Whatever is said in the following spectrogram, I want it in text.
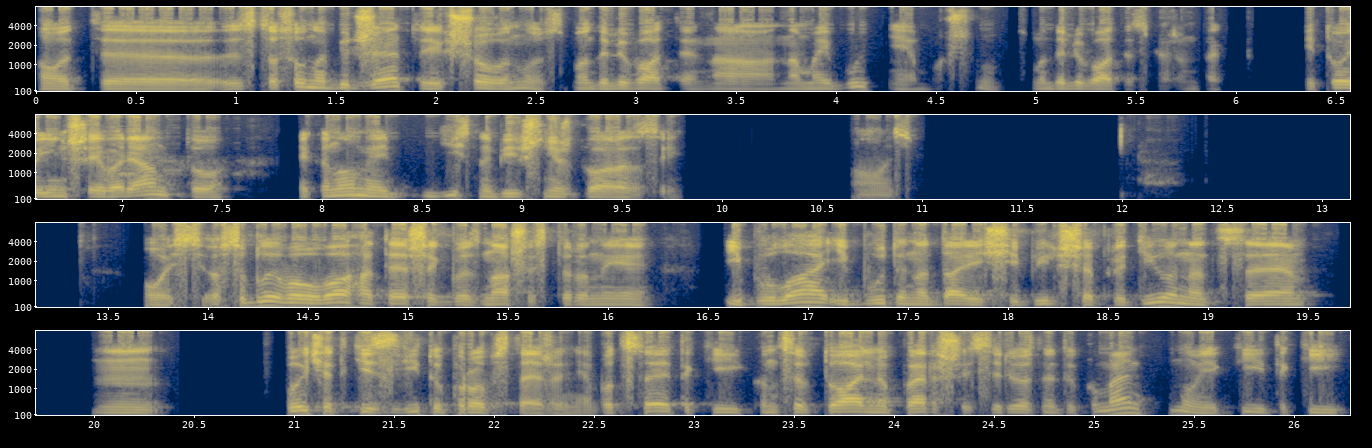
от е, стосовно бюджету, якщо ну, смоделювати на на майбутнє, або ж ну, смоделювати, скажімо так, і той інший варіант, то економія дійсно більш ніж два рази. Ось. Ось. Особлива увага теж якби з нашої сторони і була, і буде надалі ще більше приділена, це м, вичатки звіту про обстеження, бо це такий концептуально перший серйозний документ, ну, який такий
